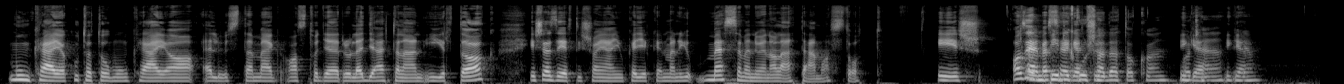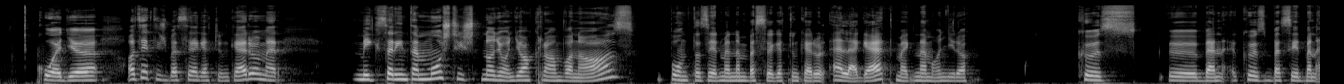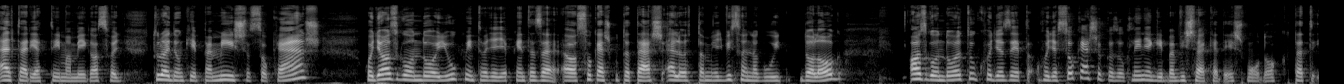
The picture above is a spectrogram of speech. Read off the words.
munkája, kutató munkája előzte meg azt, hogy erről egyáltalán írtak, és ezért is ajánljuk egyébként, mert messze menően alátámasztott. És azért Empirikus adatokon. Igen, Bocsánat, igen. Hogy ö, azért is beszélgetünk erről, mert még szerintem most is nagyon gyakran van az, pont azért, mert nem beszélgetünk erről eleget, meg nem annyira közben, közbeszédben elterjedt téma még az, hogy tulajdonképpen mi is a szokás, hogy azt gondoljuk, mint hogy egyébként ez a, a szokáskutatás előtt, ami egy viszonylag új dolog, azt gondoltuk, hogy azért, hogy a szokások azok lényegében viselkedésmódok. Tehát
